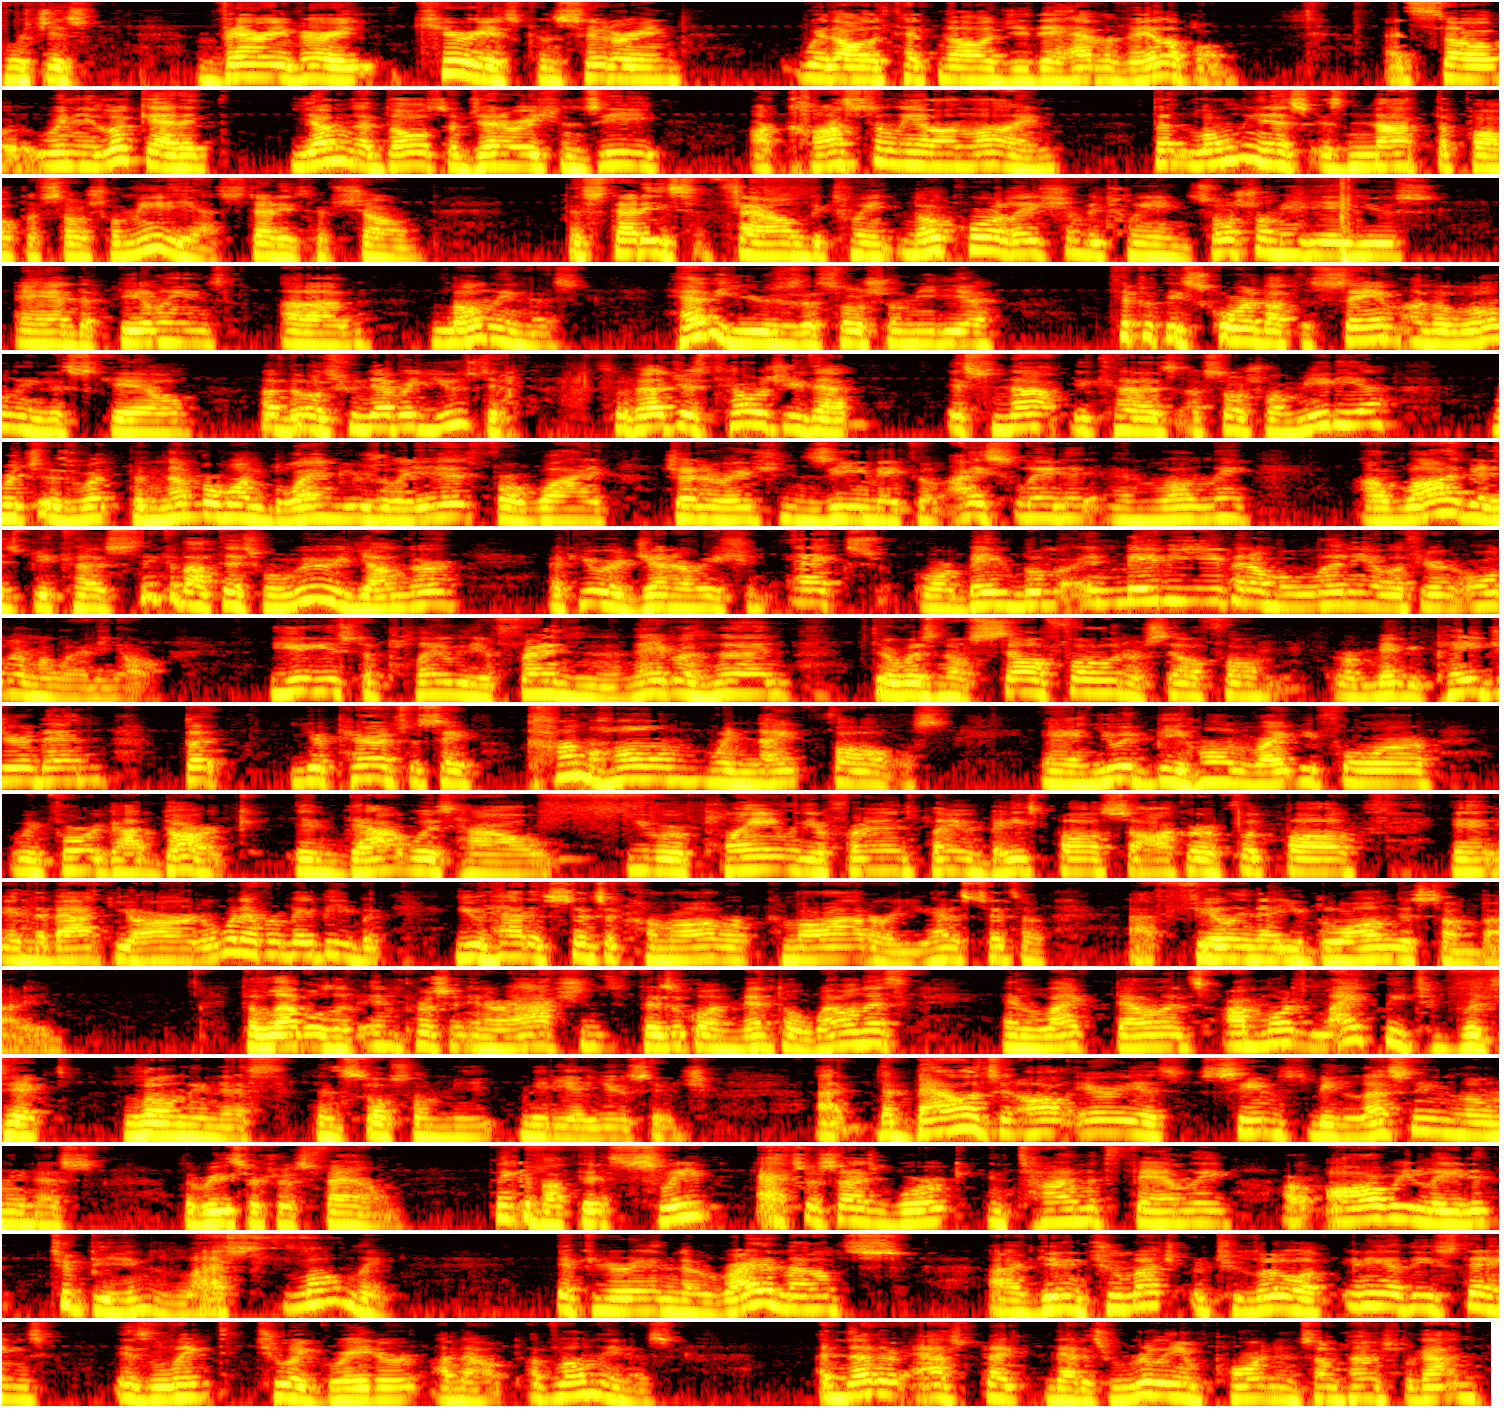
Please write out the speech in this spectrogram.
which is very very curious considering with all the technology they have available. And so when you look at it, young adults of Generation Z are constantly online, but loneliness is not the fault of social media, studies have shown. The studies found between no correlation between social media use and the feelings of loneliness. Heavy users of social media typically scored about the same on the loneliness scale of those who never used it. So that just tells you that it's not because of social media, which is what the number one blame usually is for why Generation Z may feel isolated and lonely. A lot of it is because, think about this, when we were younger, if you were a Generation X or baby boomer, and maybe even a millennial, if you're an older millennial, you used to play with your friends in the neighborhood. There was no cell phone or cell phone or maybe pager then, but your parents would say, come home when night falls. And you would be home right before before it got dark. And that was how you were playing with your friends, playing baseball, soccer, football in, in the backyard or whatever it may be. But you had a sense of camaraderie. You had a sense of uh, feeling that you belonged to somebody. The levels of in person interactions, physical and mental wellness, and life balance are more likely to predict loneliness than social me- media usage. Uh, the balance in all areas seems to be lessening loneliness, the researchers found. Think about this sleep, exercise, work, and time with family are all related to being less lonely. If you're in the right amounts, uh, getting too much or too little of any of these things is linked to a greater amount of loneliness. Another aspect that is really important and sometimes forgotten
